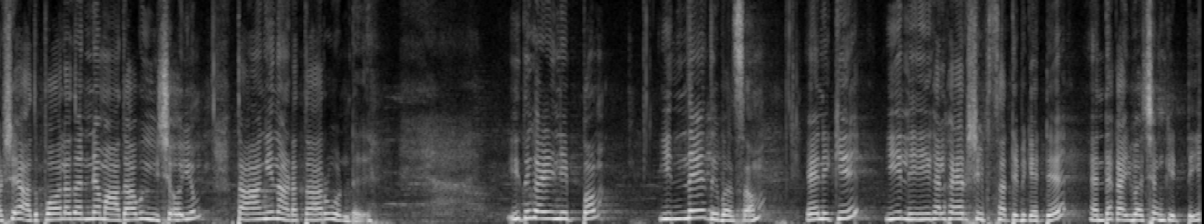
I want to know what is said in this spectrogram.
പക്ഷേ അതുപോലെ തന്നെ മാതാവ് ഈശോയും താങ്ങി നടത്താറുമുണ്ട്. ഇത് കഴിഞ്ഞിപ്പം ഇന്നേ ദിവസം എനിക്ക് ഈ ലീഗൽ ഹെയർഷിപ്പ് സർട്ടിഫിക്കറ്റ് എന്റെ കൈവശം കിട്ടി.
